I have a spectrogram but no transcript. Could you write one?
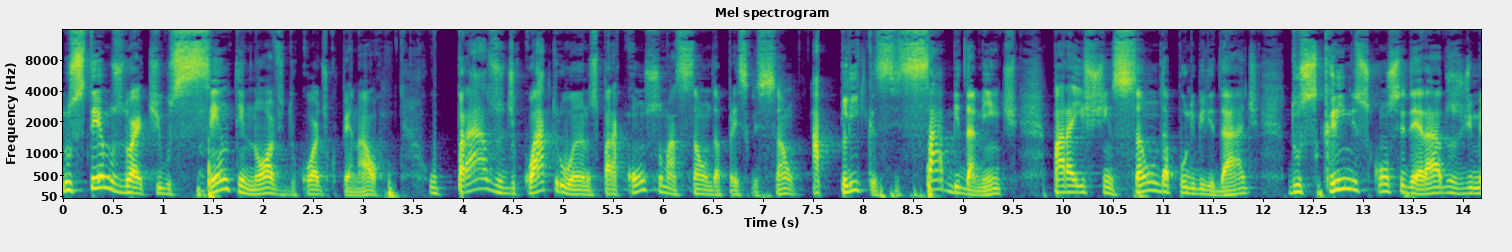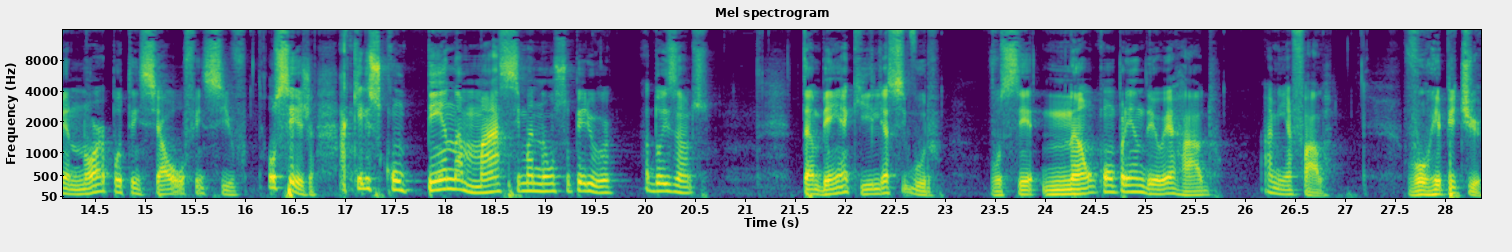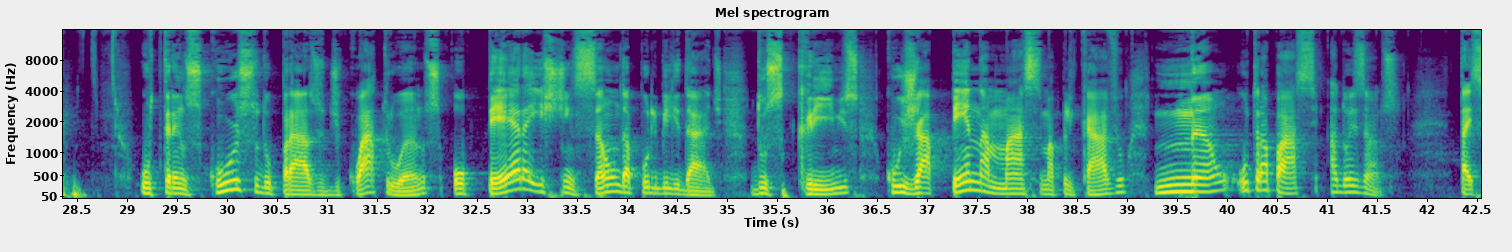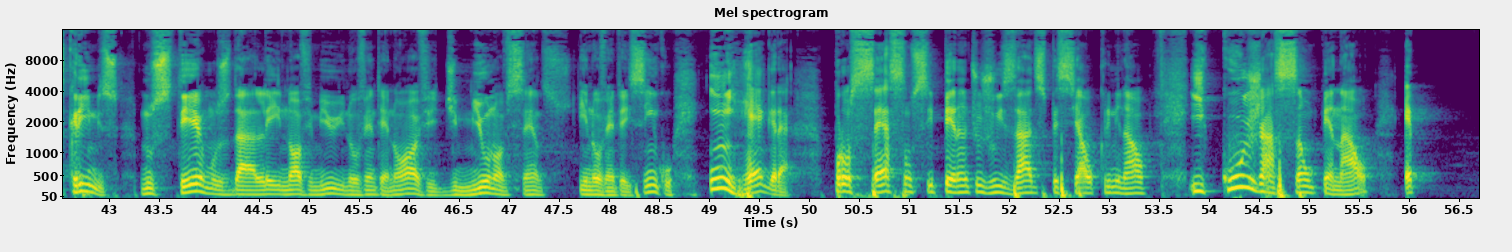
Nos termos do artigo 109 do Código Penal, o prazo de quatro anos para a consumação da prescrição aplica-se sabidamente para a extinção da punibilidade dos crimes considerados de menor potencial ofensivo, ou seja, aqueles com pena máxima não superior a dois anos. Também aqui lhe asseguro, você não compreendeu errado a minha fala. Vou repetir o transcurso do prazo de quatro anos opera a extinção da punibilidade dos crimes cuja pena máxima aplicável não ultrapasse a dois anos. Tais crimes, nos termos da Lei 9099 de 1995, em regra, processam-se perante o juizado especial criminal e cuja ação penal é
